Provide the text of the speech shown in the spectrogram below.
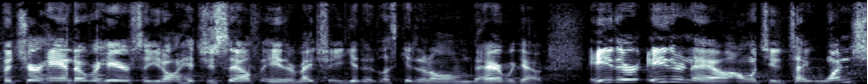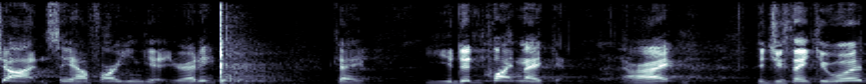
Put your hand over here so you don't hit yourself either. Make sure you get it. Let's get it on. There we go. Either, either nail. I want you to take one shot and see how far you can get. You ready? Okay. You didn't quite make it. All right? Did you think you would?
